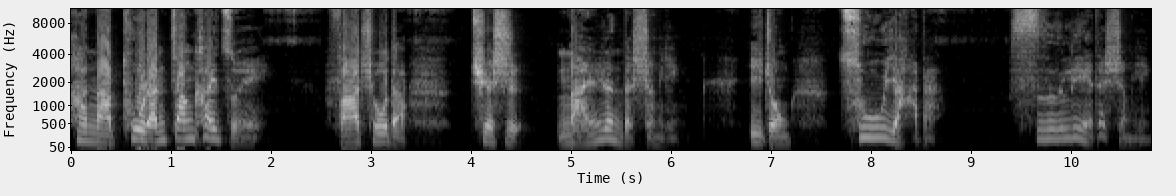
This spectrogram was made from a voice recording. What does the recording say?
汉娜突然张开嘴，发出的却是男人的声音，一种粗哑的、撕裂的声音。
